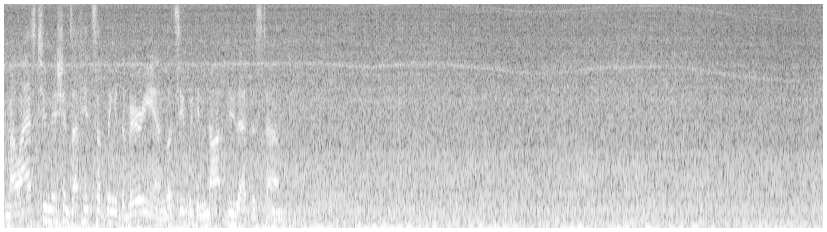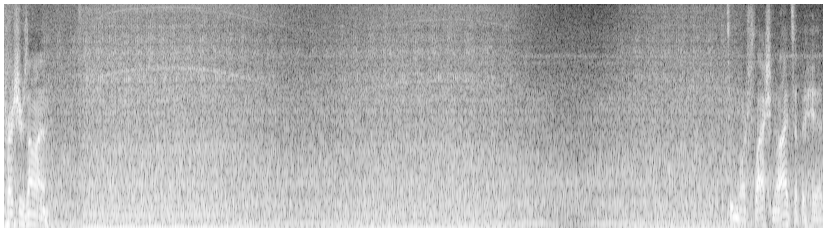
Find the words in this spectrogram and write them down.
In my last two missions, I've hit something at the very end. Let's see if we can not do that this time. Pressure's on. See more flashing lights up ahead.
